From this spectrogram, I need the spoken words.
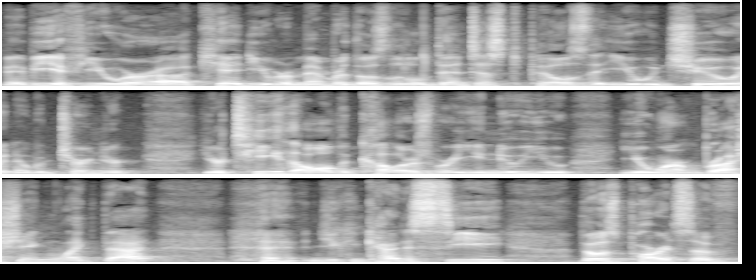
Maybe if you were a kid, you remember those little dentist pills that you would chew and it would turn your, your teeth all the colors where you knew you, you weren't brushing like that. and you can kind of see those parts of,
